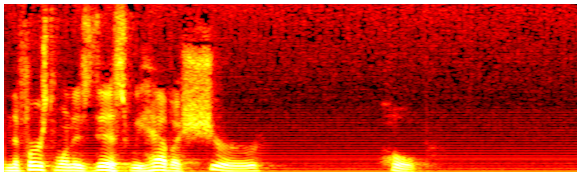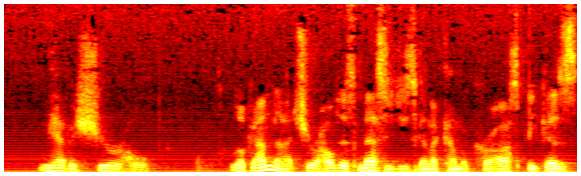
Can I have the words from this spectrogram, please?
And the first one is this we have a sure hope. We have a sure hope. Look, I'm not sure how this message is going to come across because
